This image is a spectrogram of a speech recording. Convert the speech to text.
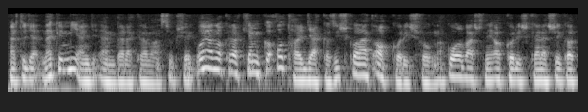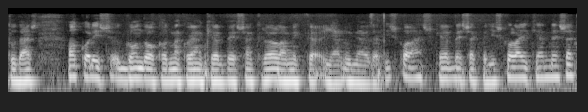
Mert ugye nekünk milyen emberekre van szükség? Olyanokra, akik amikor ott hagyják az iskolát, akkor is fognak olvasni, akkor is keresik a tudást, akkor is gondolkodnak olyan kérdésekről, amik ilyen úgynevezett iskolás kérdések, vagy iskolai kérdések.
